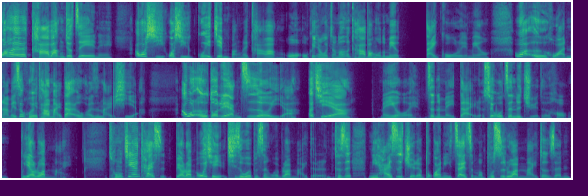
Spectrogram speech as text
哇，卡棒就这呢啊！我洗我洗贵肩膀的卡棒，我我跟你讲，我讲到那卡棒我都没有戴过了，有没有？我耳环呐，每次回他买戴耳环是买屁啊！啊，我耳朵两只而已啊，而且啊，没有诶、真的没戴了，所以我真的觉得吼，不要乱买。从今天开始不要乱买。我以前其实我也不是很会乱买的人，可是你还是觉得，不管你再怎么不是乱买的人，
